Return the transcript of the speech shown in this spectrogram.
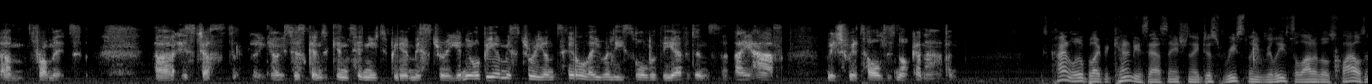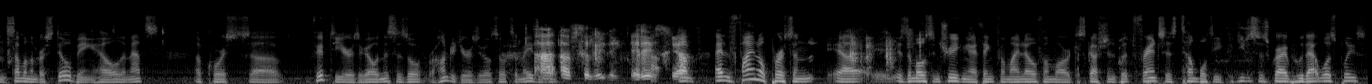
um, from it. Uh, it's just you know it's just going to continue to be a mystery, and it will be a mystery until they release all of the evidence that they have, which we're told is not going to happen. It's kind of a little bit like the Kennedy assassination. They just recently released a lot of those files, and some of them are still being held, and that's of course uh, 50 years ago, and this is over 100 years ago, so it's amazing. Uh, absolutely, it is, yeah. Um, and the final person uh, is the most intriguing, I think, from I know from our discussions, but Francis Tumblety. Could you just describe who that was, please?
